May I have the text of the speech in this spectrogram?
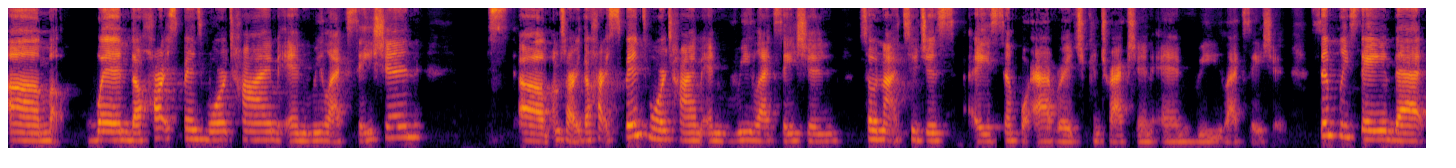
Um, when the heart spends more time in relaxation, um, I'm sorry, the heart spends more time in relaxation, so not to just a simple average contraction and relaxation. Simply saying that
